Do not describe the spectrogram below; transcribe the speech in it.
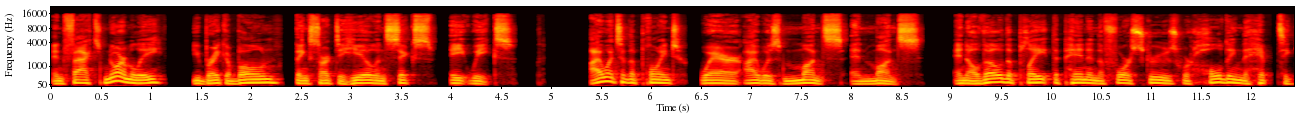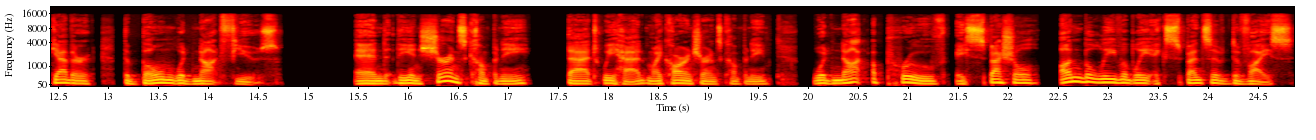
In fact, normally you break a bone, things start to heal in six, eight weeks. I went to the point where I was months and months. And although the plate, the pin, and the four screws were holding the hip together, the bone would not fuse. And the insurance company that we had, my car insurance company, would not approve a special, unbelievably expensive device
